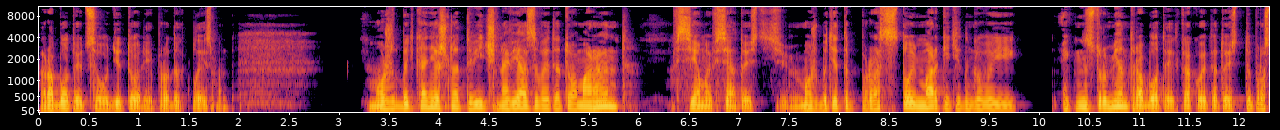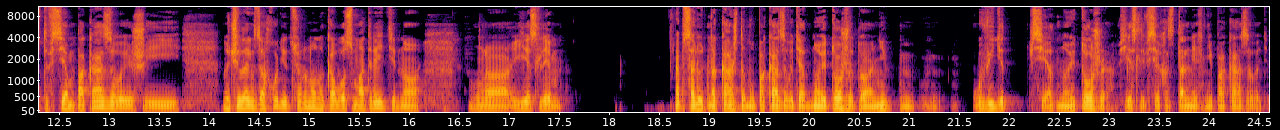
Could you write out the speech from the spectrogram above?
работают с аудиторией, product placement. Может быть, конечно, Twitch навязывает эту амарант всем и вся. То есть, может быть, это простой маркетинговый инструмент работает какой-то. То есть ты просто всем показываешь, и ну, человек заходит, все равно на кого смотреть, но э, если абсолютно каждому показывать одно и то же, то они увидят все одно и то же, если всех остальных не показывать.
